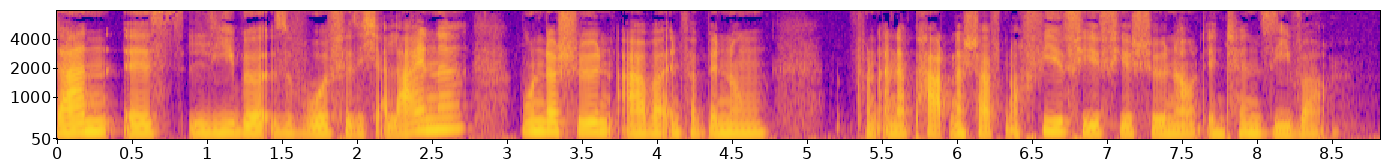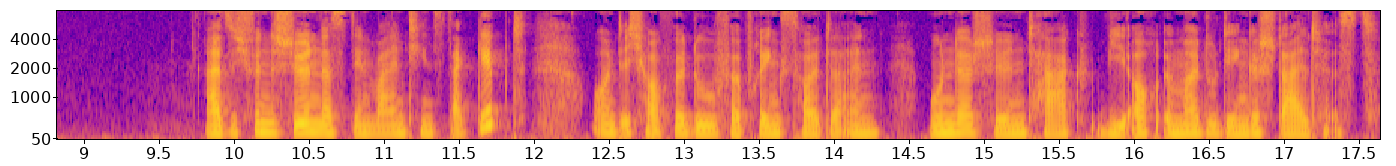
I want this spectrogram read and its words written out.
dann ist Liebe sowohl für sich alleine wunderschön, aber in Verbindung von einer Partnerschaft noch viel, viel, viel schöner und intensiver. Also ich finde es schön, dass es den Valentinstag gibt und ich hoffe, du verbringst heute einen wunderschönen Tag, wie auch immer du den gestaltest.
